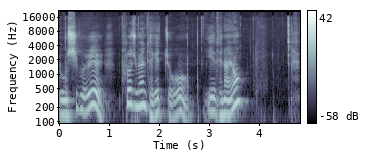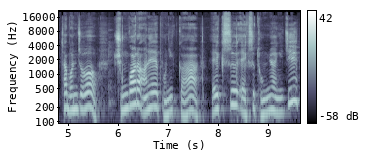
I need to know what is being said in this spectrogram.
요 식을 풀어주면 되겠죠. 이해되나요? 자, 먼저 중괄호 안에 보니까 x, x 동류항이지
